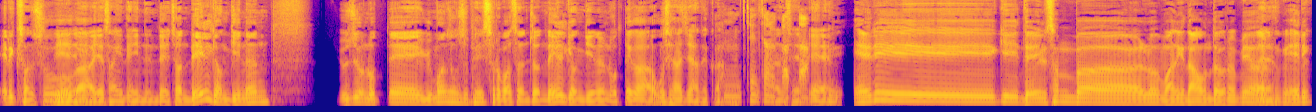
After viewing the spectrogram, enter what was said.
에릭 선수가 네. 예상이 돼 있는데 전 내일 경기는 요즘 롯데 유먼 선수 페이스로 봐서는 전 내일 경기는 롯데가 우세하지 않을까. 음, 괜찮을 것 같다. 예. 에릭이 내일 선발로 만약에 나온다 그러면, 네. 그 에릭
